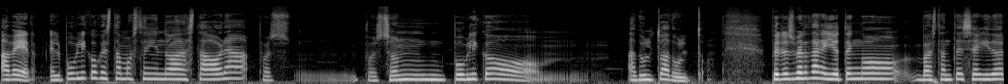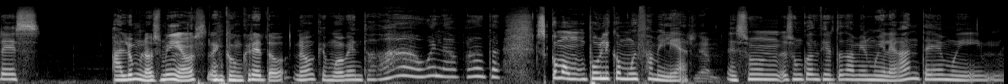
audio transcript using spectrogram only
A ver, el público que estamos teniendo hasta ahora, pues, mm, pues son público mm, adulto adulto. Pero es verdad que yo tengo bastantes seguidores, alumnos míos en concreto, ¿no? Que mueven todo. Ah, pa, Es como un público muy familiar. Es, un, es un concierto también muy elegante, muy,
